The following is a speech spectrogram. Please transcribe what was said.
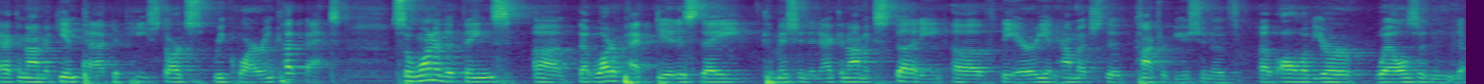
economic impact if he starts requiring cutbacks. So one of the things uh, that WaterPack did is they commissioned an economic study of the area and how much the contribution of, of all of your wells and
